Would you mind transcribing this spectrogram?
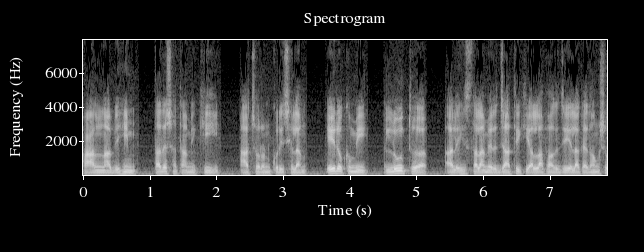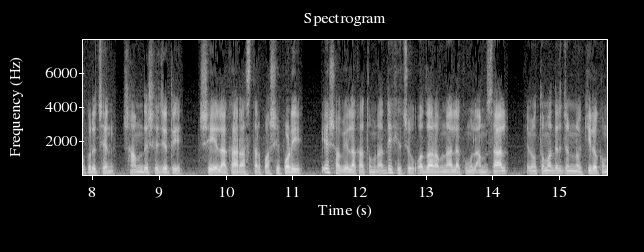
ফালনা বিহিম, তাদের সাথে আমি কি আচরণ করেছিলাম? এইরকমই লুত ইসালামের জাতিকে আল্লাহাক যে এলাকায় ধ্বংস করেছেন সামদেশে যেতে সেই এলাকা রাস্তার পাশে পড়ে? এসব এলাকা তোমরা দেখেছ। ওদার আবনা আলাকুমুল আমসাল, এবং তোমাদের জন্য কীরকম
